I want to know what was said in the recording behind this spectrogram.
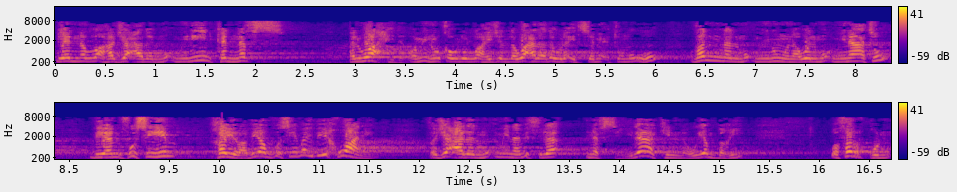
لأن الله جعل المؤمنين كالنفس الواحدة. ومنه قول الله جل وعلا لولا إذ سمعتموه ظن المؤمنون والمؤمنات بأنفسهم خيرا بأنفسهم أي بإخوانهم فجعل المؤمن مثل نفسه. لكنه ينبغي وفرق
